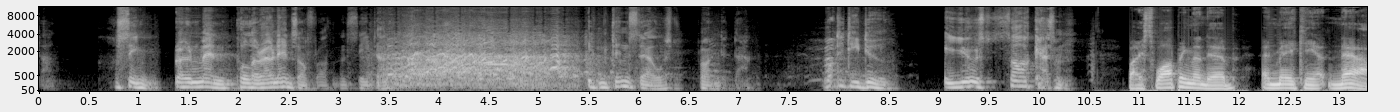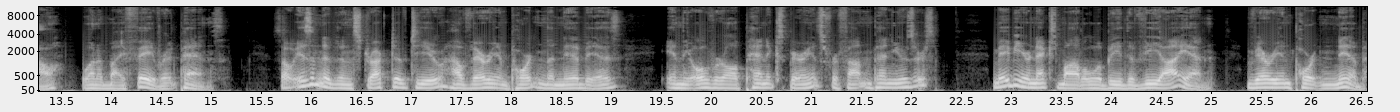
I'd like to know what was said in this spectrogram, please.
Doug. I've seen grown men pull their own heads off rather than see Doug. Even Dinsdale was frightened at that. What did he do? He used sarcasm. by swapping the nib and making it now one of my favorite pens. So, isn't it instructive to you how very important the nib is in the overall pen experience for fountain pen users? Maybe your next model will be the VIN, very important nib.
